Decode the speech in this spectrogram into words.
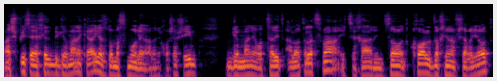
והשפיץ היחיד בגרמניה כרגע זה תומאס מולר, אז אני חושב שאם גרמניה רוצה להתעלות על עצמה, היא צריכה למצוא את כל הדרכים האפשריות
